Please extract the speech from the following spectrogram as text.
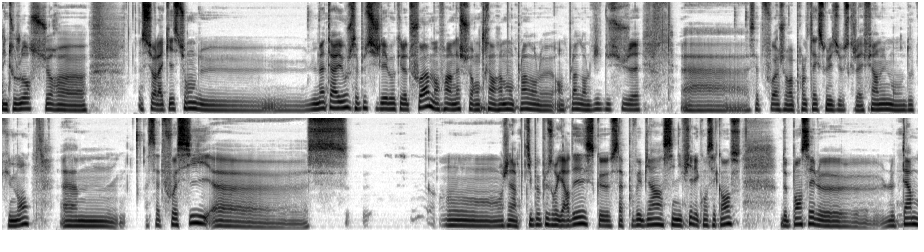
et toujours sur, sur la question du, du matériau. Je sais plus si je l'ai évoqué l'autre fois, mais enfin, là, je suis rentré vraiment en plein dans le, en plein dans le vif du sujet. cette fois, je reprends le texte sous les yeux parce que j'avais fermé mon document. Cette fois-ci, euh, j'ai un petit peu plus regardé ce que ça pouvait bien signifier les conséquences de penser le, le terme,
